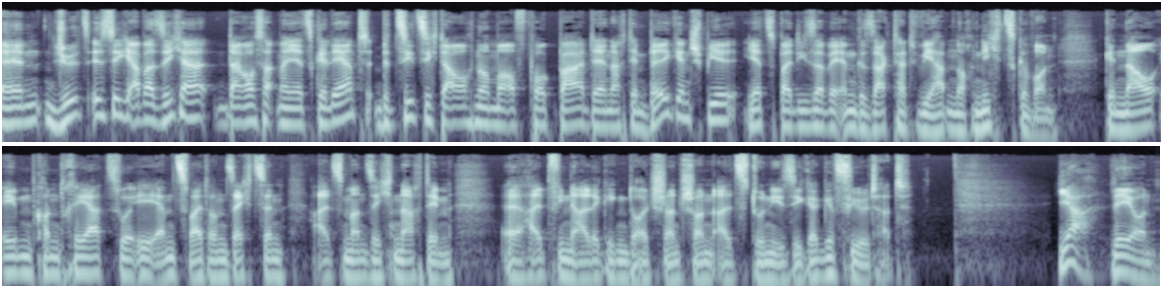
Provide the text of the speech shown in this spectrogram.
Ähm, Jules ist sich aber sicher, daraus hat man jetzt gelernt, bezieht sich da auch nochmal auf Pogba, der nach dem Belgien-Spiel jetzt bei dieser WM gesagt hat, wir haben noch nichts gewonnen. Genau eben konträr zur EM 2016, als man sich nach dem äh, Halbfinale gegen Deutschland schon als Turniersieger gefühlt hat. Ja, Leon,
